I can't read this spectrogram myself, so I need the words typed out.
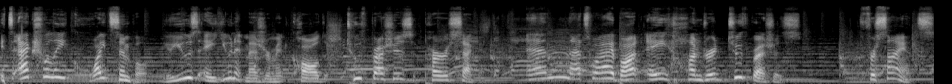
It's actually quite simple. You use a unit measurement called toothbrushes per second. And that's why I bought a hundred toothbrushes. For science.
